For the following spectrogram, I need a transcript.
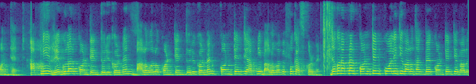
কন্টেন্ট আপনি রেগুলার কন্টেন্ট তৈরি করবেন, ভালো ভালো কন্টেন্ট তৈরি করবেন কন্টেন্টে আপনি ভালোভাবে ফোকাস করবেন। যখন আপনার কন্টেন্ট কোয়ালিটি ভালো থাকবে কন্টেন্টে ভালো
